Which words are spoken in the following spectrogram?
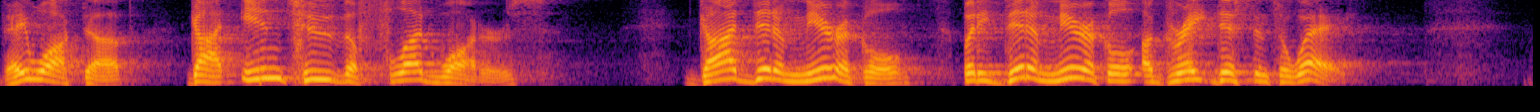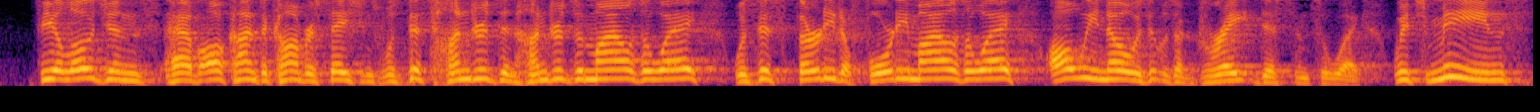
They walked up, got into the flood waters. God did a miracle, but he did a miracle a great distance away. Theologians have all kinds of conversations. Was this hundreds and hundreds of miles away? Was this 30 to 40 miles away? All we know is it was a great distance away, which means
